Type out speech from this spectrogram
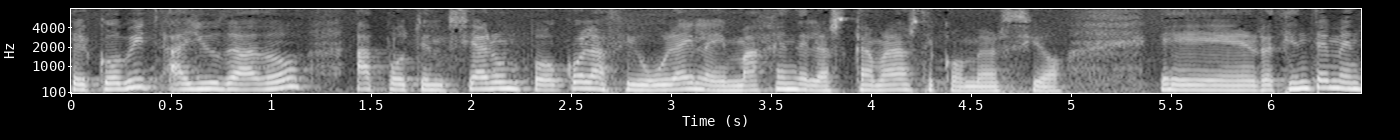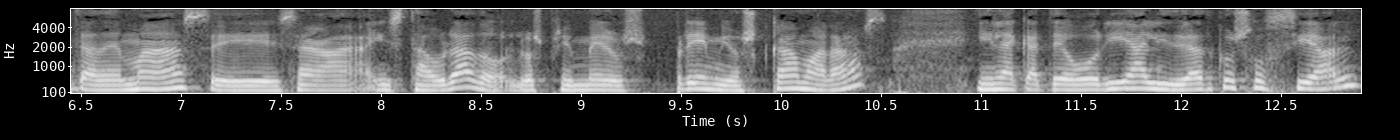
el COVID ha ayudado a potenciar un poco la figura y la imagen de las cámaras de comercio. recientemente, además, se han instaurado los primeros premios cámaras y en la categoría Liderazgo Social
